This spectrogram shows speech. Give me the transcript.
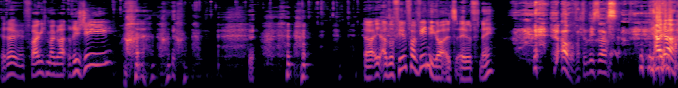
Ja, da frage ich mal gerade. Regie! ja, also auf jeden Fall weniger als elf, ne? oh, was du nicht sagst. ja, ja.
